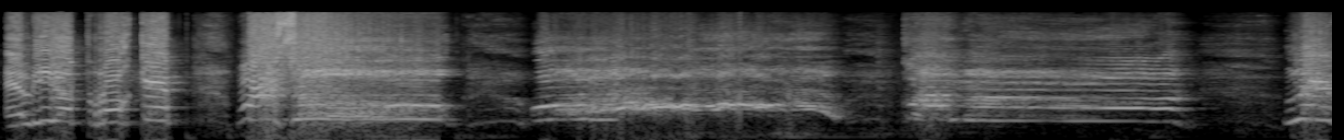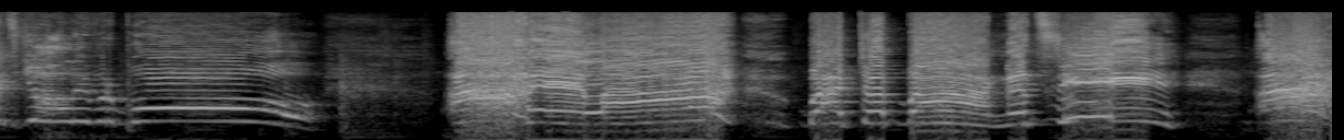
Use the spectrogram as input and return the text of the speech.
Elliot Rocket masuk. Oh, come on, let's go Liverpool. Ah elah, bacot banget sih. Ah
